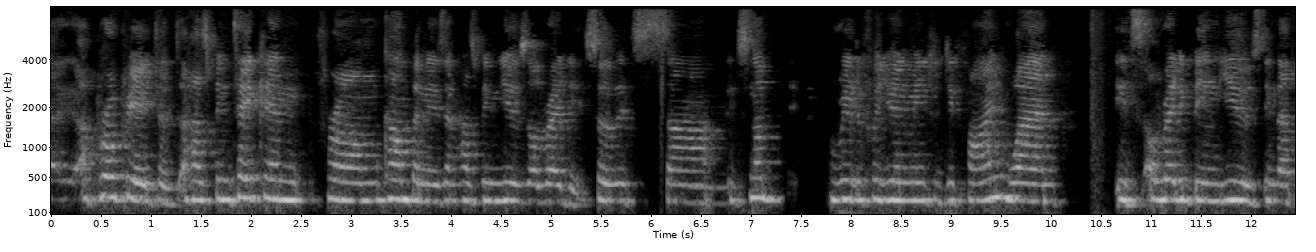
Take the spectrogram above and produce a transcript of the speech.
uh, appropriated, has been taken from companies and has been used already. So it's uh, it's not really for you and me to define when it's already being used in that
